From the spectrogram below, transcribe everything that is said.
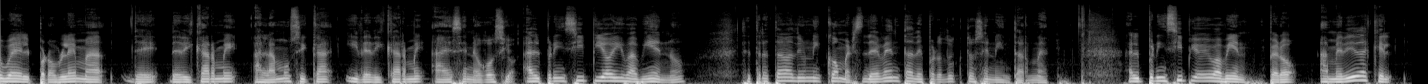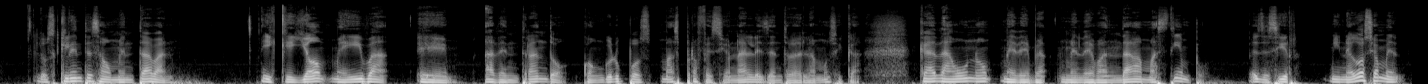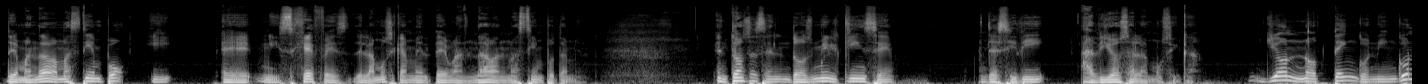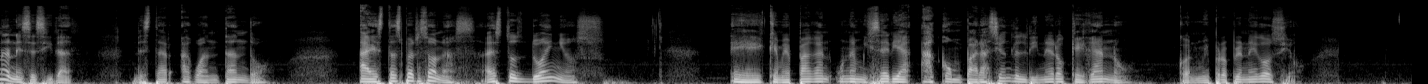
tuve el problema de dedicarme a la música y dedicarme a ese negocio. Al principio iba bien, ¿no? Se trataba de un e-commerce, de venta de productos en Internet. Al principio iba bien, pero a medida que los clientes aumentaban y que yo me iba eh, adentrando con grupos más profesionales dentro de la música, cada uno me, me demandaba más tiempo. Es decir, mi negocio me demandaba más tiempo y eh, mis jefes de la música me demandaban más tiempo también. Entonces en 2015 decidí adiós a la música. Yo no tengo ninguna necesidad de estar aguantando a estas personas, a estos dueños eh, que me pagan una miseria a comparación del dinero que gano con mi propio negocio.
